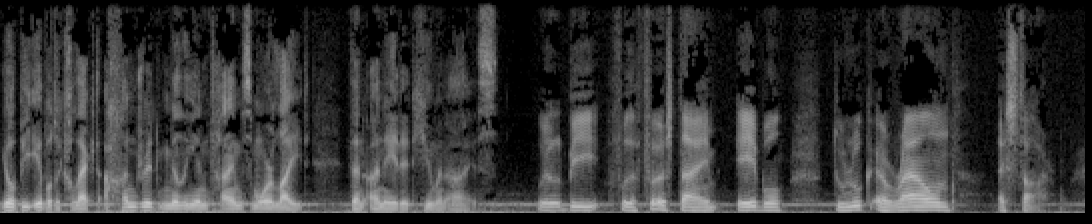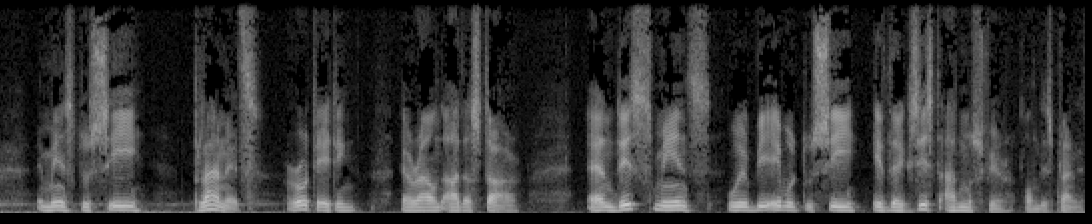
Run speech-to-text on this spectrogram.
It'll be able to collect 100 million times more light than unaided human eyes will be for the first time able to look around a star. It means to see planets rotating around other stars. And this means we'll be able to see if there exists atmosphere on this planet.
